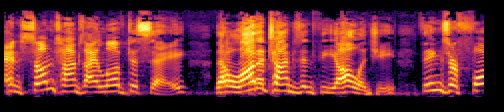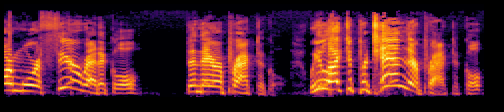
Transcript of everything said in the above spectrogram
And sometimes I love to say that a lot of times in theology, things are far more theoretical than they are practical. We like to pretend they're practical,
